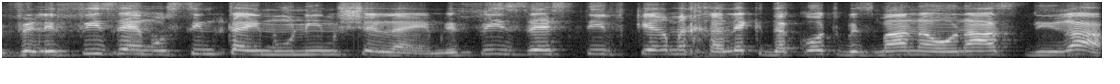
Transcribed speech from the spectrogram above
ולפי זה הם עושים את האימונים שלהם, לפי זה סטיב קר מחלק דקות בזמן העונה הסדירה.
